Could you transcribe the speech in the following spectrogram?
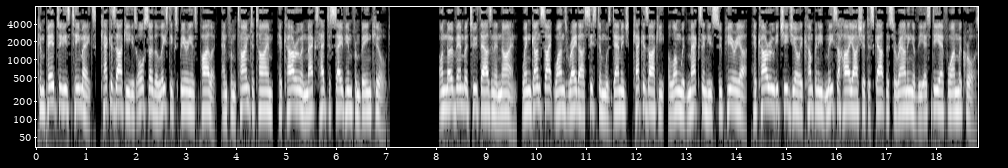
Compared to his teammates, Kakizaki is also the least experienced pilot, and from time to time, Hikaru and Max had to save him from being killed. On November 2009, when Gunsight 1's radar system was damaged, Kakizaki, along with Max and his superior, Hikaru Ichijou accompanied Misa Hayase to scout the surrounding of the SDF-1 Macross.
